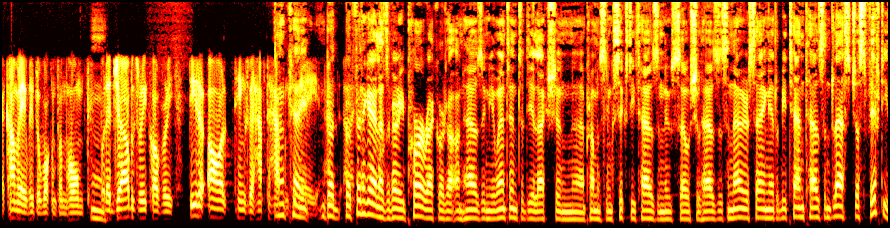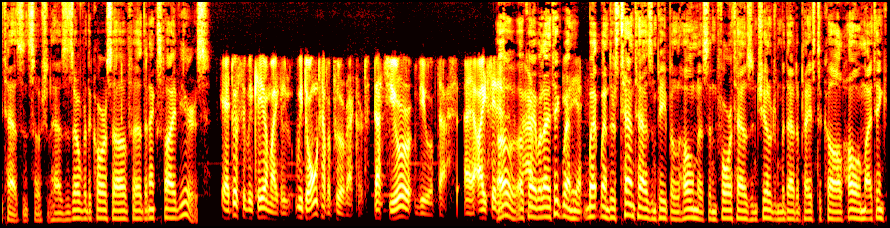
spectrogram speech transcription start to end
Accommodate people working from home, mm. but a jobs recovery. These are all things we have to happen okay. today. But and, but Fine Gael has a very poor record on housing. You went into the election uh, promising sixty thousand new social houses, and now you're saying it'll be ten thousand less, just fifty thousand social houses over the course of uh, the next five years. Yeah, just to be clear, Michael, we don't have a poor record. That's your view of that. Uh, I say. Oh, okay. Well, I think when yeah, yeah. when there's ten thousand people homeless and four thousand children without a place to call home, I think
